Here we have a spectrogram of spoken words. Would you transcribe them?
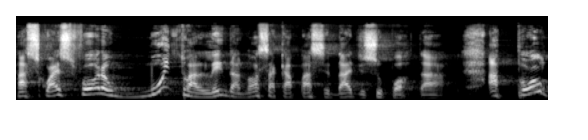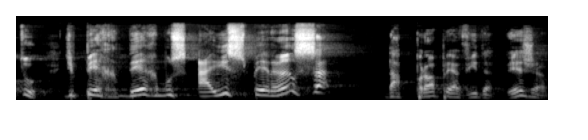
as quais foram muito além da nossa capacidade de suportar, a ponto de perdermos a esperança da própria vida. Veja,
